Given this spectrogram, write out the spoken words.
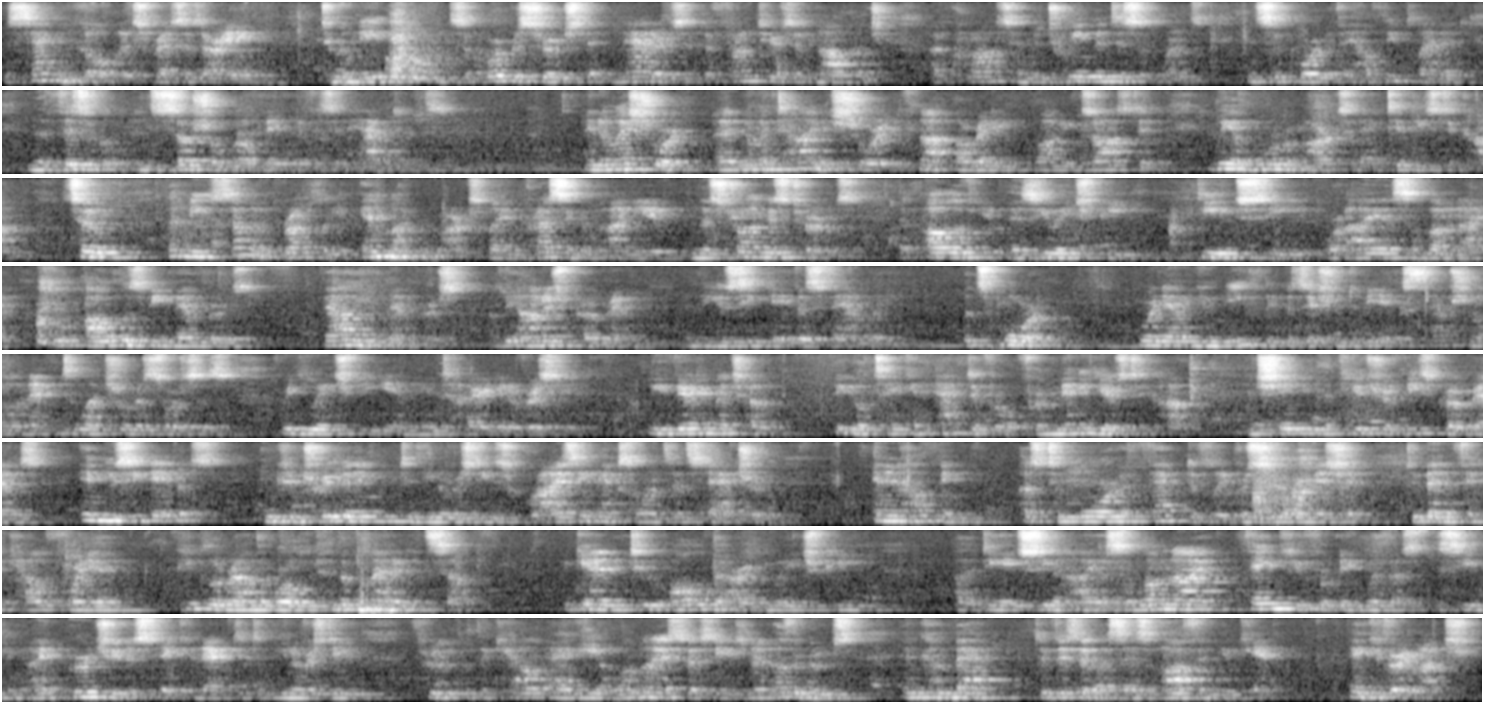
The second goal expresses our aim to enable and support research that matters at the frontiers of knowledge across and between the disciplines in support of a healthy planet and the physical and social well-being of its inhabitants. I know my short, I know my time is short, if not already long exhausted. We have more remarks and activities to come. So let me somewhat abruptly end my remarks by impressing upon you in the strongest terms that all of you as UHP, DHC, or IS alumni will always be members, valued members of the honors program and the UC Davis family. What's more, we're now uniquely positioned to be exceptional in intellectual resources for UHP and the entire university. We very much hope that you'll take an active role for many years to come in shaping the future of these programs in UC Davis, in contributing to the university's rising excellence and stature, and in helping us to more effectively pursue our mission to benefit California, people around the world, and the planet itself. Again, to all of our UHP, uh, DHC, and IS alumni, thank you for being with us this evening. I urge you to stay connected to the university through the Cal Aggie Alumni Association and other groups, and come back to visit us as often you can. Thank you very much.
